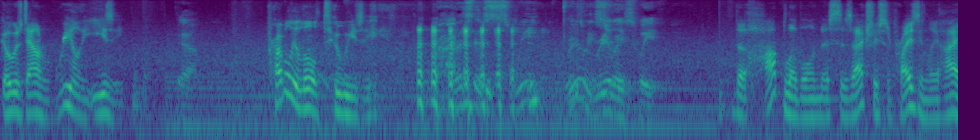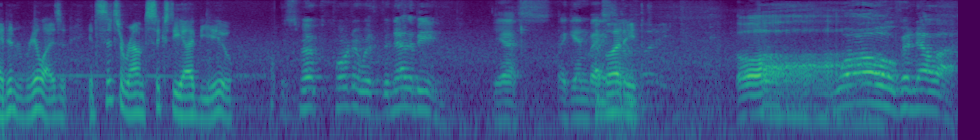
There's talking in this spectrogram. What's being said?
goes down really easy Yeah. probably a little too easy Wow, this is sweet. It's Really, really sweet. sweet. The hop level in this is actually surprisingly high. I didn't realize it. It sits around 60 IBU. The smoked porter with vanilla bean. Yes, again by Buddy, Stone. Oh, Whoa, vanilla.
